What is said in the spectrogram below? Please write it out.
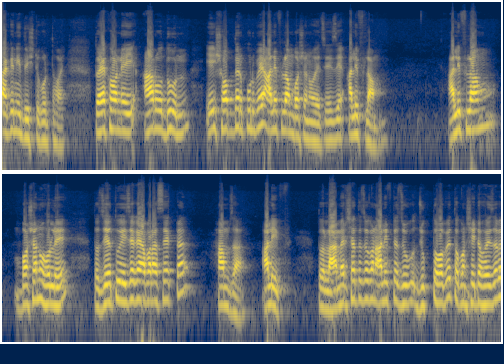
তাকে নির্দিষ্ট করতে হয়। তো এখন এই আরও দুন, এই শব্দের পূর্বে আলিফলাম বসানো হয়েছে, এই যে আলিফলাম আলিফলাম বসানো হলে, তো যেহেতু এই জায়গায় আবার আছে একটা হামজা, আলিফ। তো লামের সাথে যখন আলিফটা যুক্ত হবে, তখন সেটা হয়ে যাবে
